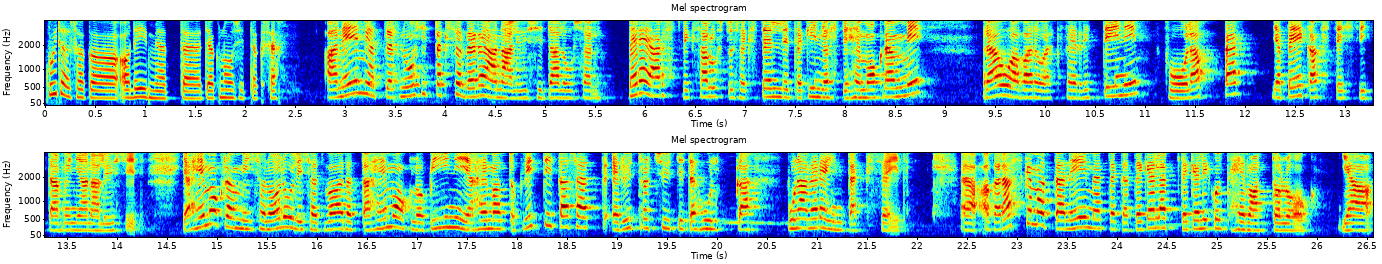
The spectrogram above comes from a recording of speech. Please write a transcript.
kuidas aga aneemiat diagnoositakse? Aneemiat diagnoositakse vereanalüüside alusel. perearst võiks alustuseks tellida kindlasti hemogrammi, rauavaru ehk ferritiini, foolappe ja B kaksteist vitamiini analüüsid. ja hemogrammis on olulised vaadata hemoglobiini ja hematokriti taset, erütrotsüütide hulka, punavere indekseid. aga raskemate aneemiatega tegeleb tegelikult hematoloog ja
